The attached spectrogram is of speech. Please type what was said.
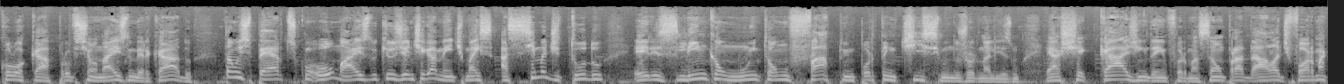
colocar profissionais no mercado tão espertos com- ou mais do que os de antigamente, mas acima de tudo eles linkam muito a um fato importantíssimo no jornalismo, é a checagem da informação para dá-la de forma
